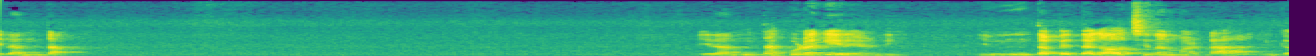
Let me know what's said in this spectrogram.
ఇదంతా. ఇదంతా కూడా గేరే అండి. ఇంత పెద్దగా వచ్చిందనమాట. ఇంకా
